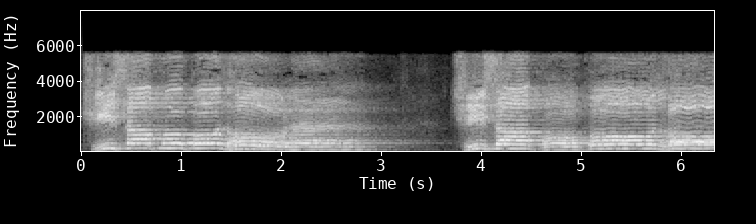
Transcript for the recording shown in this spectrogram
Či sa po podhole, či sa po podhole?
